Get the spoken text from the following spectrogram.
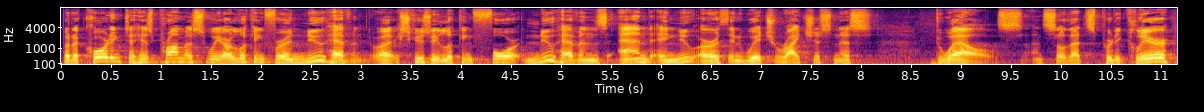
But according to His promise, we are looking for a new heaven, uh, excuse me, looking for new heavens and a new earth in which righteousness dwells. And so that's pretty clear.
